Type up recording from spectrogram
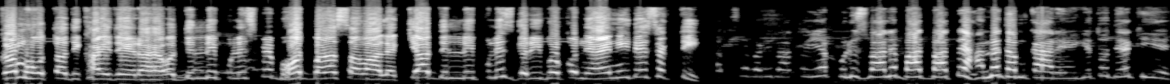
कम होता दिखाई दे रहा है। और दिल्ली पुलिस पे बहुत बड़ा सवाल है क्या दिल्ली पुलिस गरीबों को न्याय नहीं दे सकती? सबसे बड़ी बात तो ये पुलिस वाले बात बात पे हमें धमका रहे हैं ये तो देखिए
